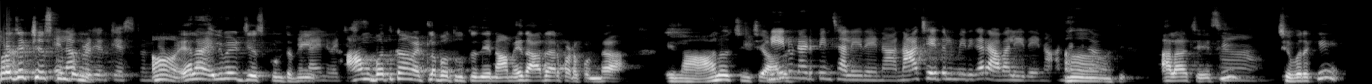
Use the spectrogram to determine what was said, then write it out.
ప్రొజెక్ట్ చేసుకుంటుంది. ఎలా ఎలివేట్ చేసుకుంటది. ఆమె? బతుకామె ఎట్లా బతుకుతుంది? నా మీద ఆధారపడకుండా ఇలా ఆలోచించి ఆలో- నేను నడిపించాలి ఏదైనా నా చేతుల మీదుగా రావాలి ఏదైనా. అలా చేసి చివరికి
